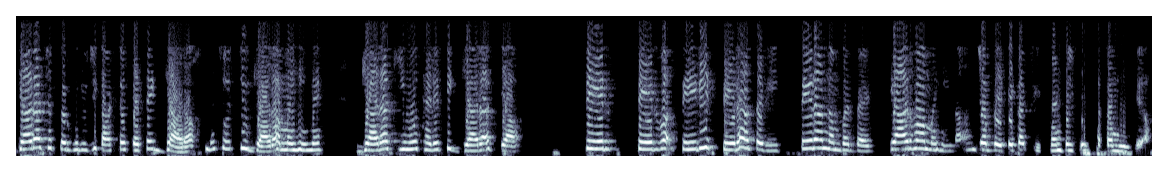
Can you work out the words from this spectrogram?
ग्यारह चक्कर गुरु जी काटते कहते ग्यारह। मैं सोचती हूँ, ग्यारह महीने। ग्यारह कीमोथेरेपी ग्यारह क्या? तेर, तेरवा, तेरी, तेरह तारीख तेरह नंबर बेड ग्यारहवा महीना जब बेटे का ट्रीटमेंट बिल्कुल खत्म हो गया।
